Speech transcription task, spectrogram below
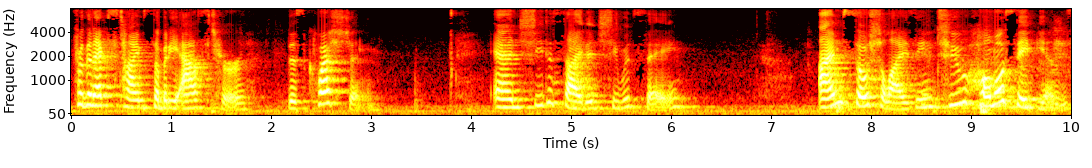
for the next time somebody asked her this question. And she decided she would say, I'm socializing two Homo sapiens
